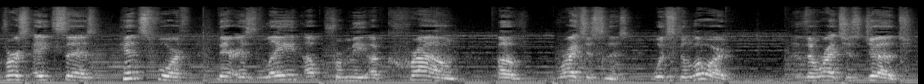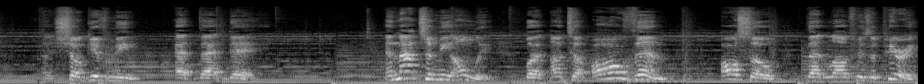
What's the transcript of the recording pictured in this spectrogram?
Verse 8 says, Henceforth there is laid up for me a crown of righteousness, which the Lord, the righteous judge, uh, shall give me at that day. And not to me only, but unto all them also that love his appearing,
